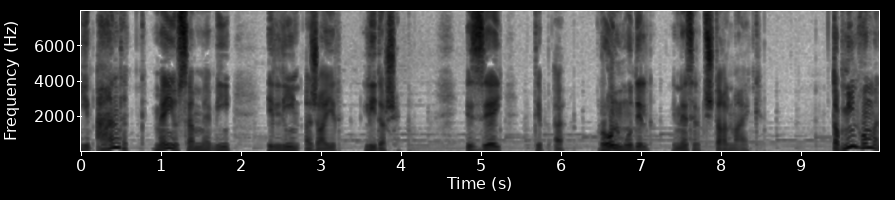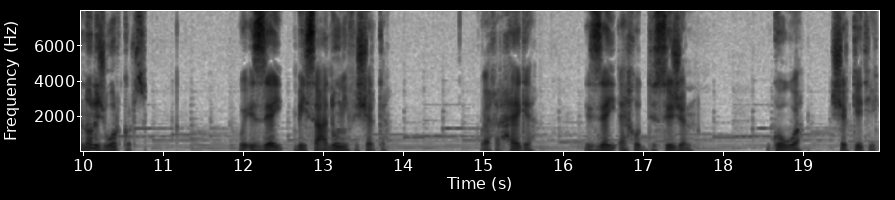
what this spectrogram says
يبقى عندك ما يسمى بيه ال lean agile leadership إزاي تبقى role model للناس اللي بتشتغل معاك؟ طب مين هم ال knowledge workers وإزاي بيساعدوني في الشركة. وآخر حاجة إزاي آخد decision جوه شركتي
